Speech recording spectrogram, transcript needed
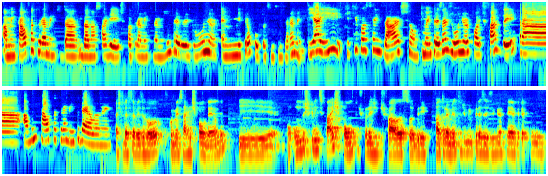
aumentar o faturamento da, da nossa rede, o faturamento da minha empresa júnior, é, me preocupa, assim, sinceramente. E aí, o que, que vocês acham que uma empresa júnior pode fazer para aumentar o faturamento dela, né? Acho que dessa vez eu vou começar respondendo. E um dos principais pontos quando a gente fala sobre faturamento de uma empresa júnior tem a ver com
